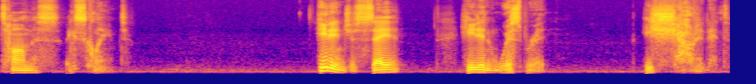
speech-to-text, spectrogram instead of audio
Thomas exclaimed. He didn't just say it, he didn't whisper it, he shouted it.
